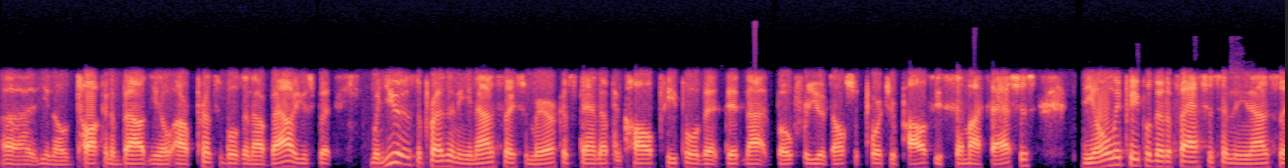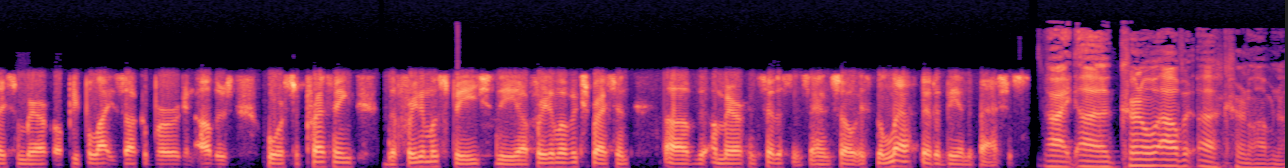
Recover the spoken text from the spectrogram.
uh, you know, talking about you know our principles and our values, but when you, as the president of the United States of America, stand up and call people that did not vote for you or don't support your policies semi-fascist, the only people that are fascists in the United States of America are people like Zuckerberg and others who are suppressing the freedom of speech, the uh, freedom of expression of the American citizens. And so it's the left that are being the fascists. All right, uh, Colonel Alvin, uh, Colonel Alvin,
